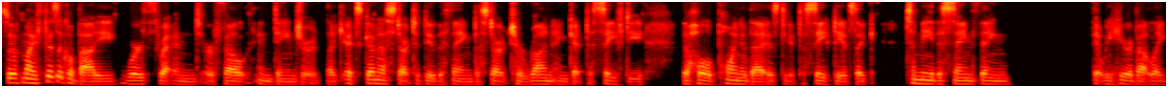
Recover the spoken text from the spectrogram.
So if my physical body were threatened or felt endangered, like it's gonna start to do the thing to start to run and get to safety. The whole point of that is to get to safety. It's like to me the same thing that we hear about like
